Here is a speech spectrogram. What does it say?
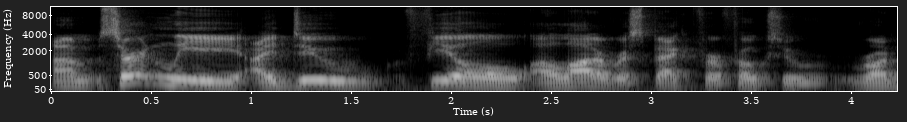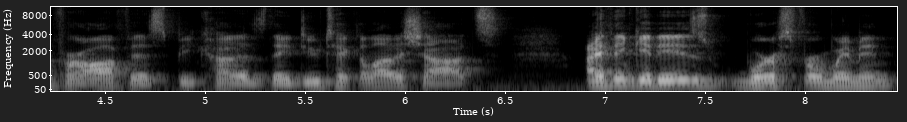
Um, certainly, I do feel a lot of respect for folks who run for office because they do take a lot of shots. I think it is worse for women.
